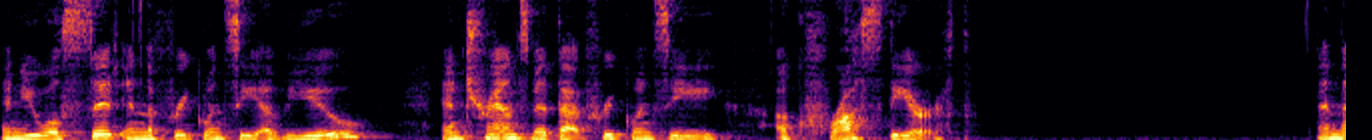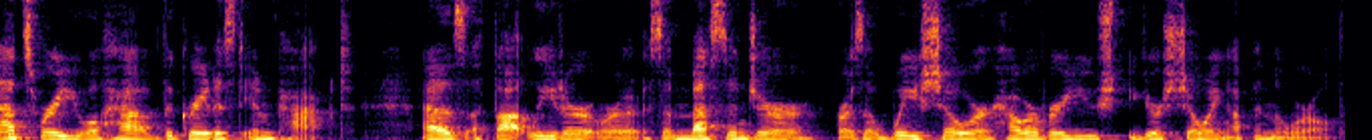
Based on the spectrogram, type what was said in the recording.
And you will sit in the frequency of you and transmit that frequency across the earth. And that's where you will have the greatest impact as a thought leader or as a messenger or as a way shower, however you you're showing up in the world.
